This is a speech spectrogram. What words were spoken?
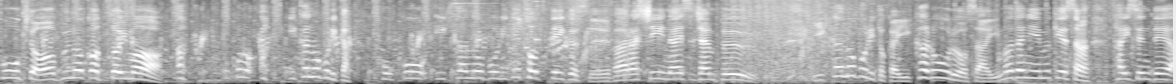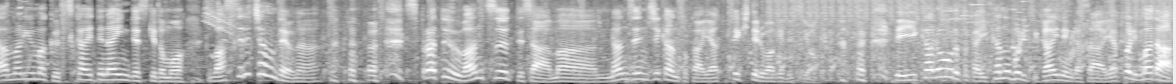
こう来た。危なかった今。あこのあイカ登りか。ここをイカ登りで取っていく。素晴らしい。ナイスジャンプ。イカ登りとかイカロールをさ未だに MK さん対戦であまりうまく使えてないんですけども忘れちゃうんだよな。スプラトゥーン12ってさまあ何千時間とかやってきてるわけですよ。でイカロールとかイカ登りって概念がさやっぱりまだ、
